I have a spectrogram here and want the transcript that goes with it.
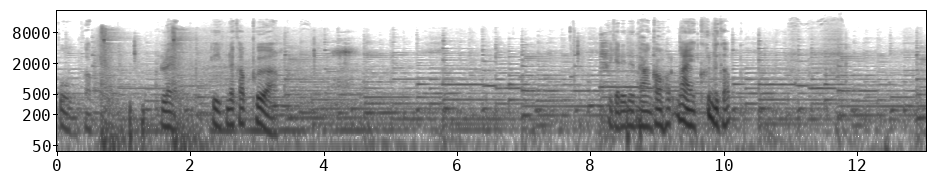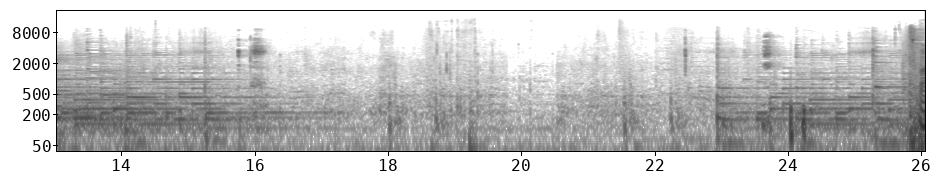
โอ้ครับแลกอีกนะครับเพื่อ จะได้เดินทางเข้าฮอตง่ายขึ้นนะครับตา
